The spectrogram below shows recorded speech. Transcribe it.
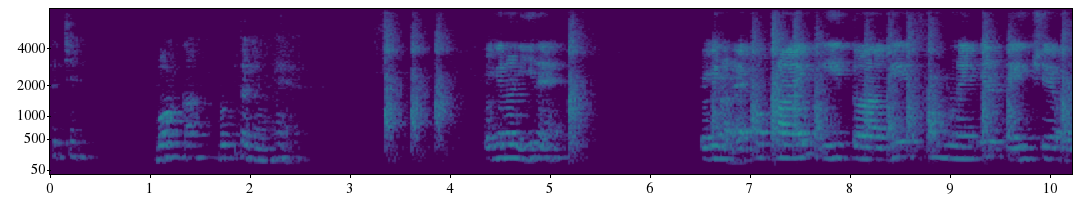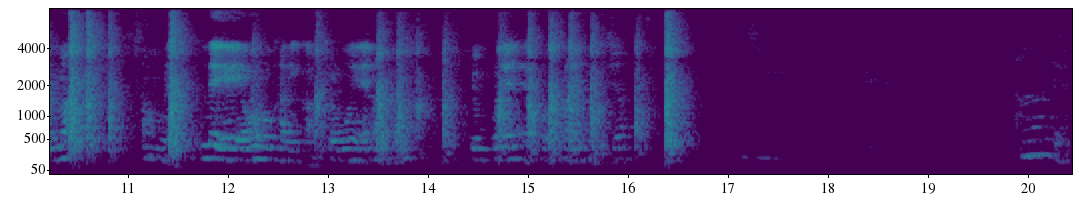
됐지? 뭐 할까? 로피탈 좀 해. 여기는 2네. 여기는 f 프라임 2 더하기 3분의 1 h의 얼마? 3분의 1. 근데 얘 0으로 가니까 결국 얘는 얼마? 6분의 f 프라임 되죠? 탐나면 돼요.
